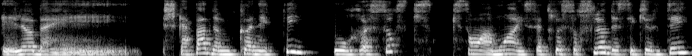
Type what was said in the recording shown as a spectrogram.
Et là, ben, je suis capable de me connecter aux ressources qui, sont en moi. Et cette ressource-là de sécurité,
